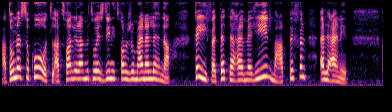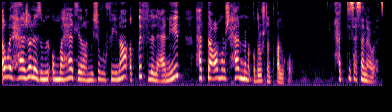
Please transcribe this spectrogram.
أعطونا سكوت. الأطفال اللي راهم متواجدين يتفرجوا معنا لهنا. كيف تتعاملين مع الطفل العنيد؟ أول حاجة لازم الأمهات اللي راهم يشوفوا فينا الطفل العنيد حتى عمره شحال ما نقدروش نتقلقوا حتى تسع سنوات.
